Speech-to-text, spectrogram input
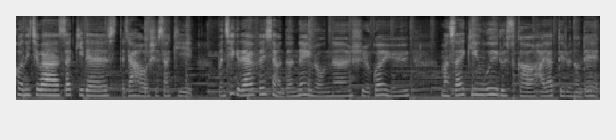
こんにちは、Saki です。大家好，我是 Saki。本期给大家分享的内容呢是关于まあ最近ウイルスが流行っているので、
